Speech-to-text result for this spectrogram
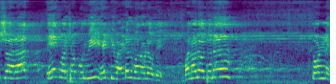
शहरात एक वर्षापूर्वी हे डिवायडर बनवले होते. बनवले होते ना? तोडले.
